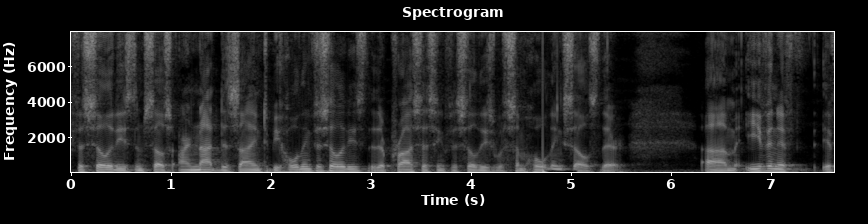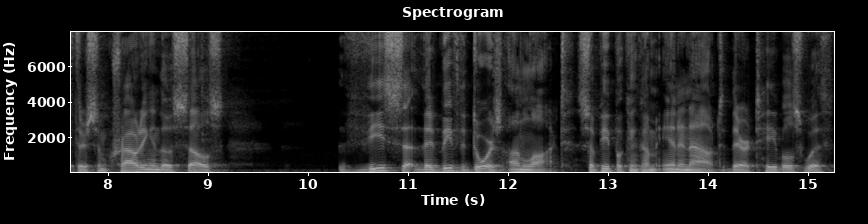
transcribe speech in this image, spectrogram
facilities themselves are not designed to be holding facilities. They're processing facilities with some holding cells there. Um, even if if there's some crowding in those cells, these they leave the doors unlocked so people can come in and out. There are tables with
